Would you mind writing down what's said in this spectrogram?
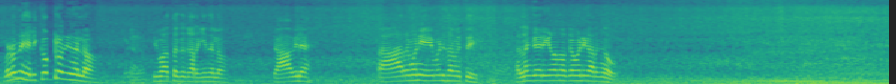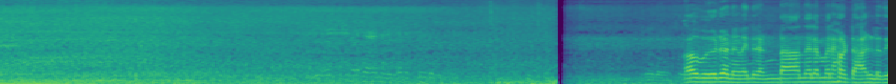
ഇവിടെ നിന്ന് ഹെലികോപ്റ്റർ വന്നിരുന്നല്ലോ. ഈ ഭാഗത്തൊക്കെ കറങ്ങിയിരുന്നല്ലോ. രാവിലെ ആറ് മണി ഏഴ് മണി സമയത്ത്. വെള്ളം കയറിക്കണം നോക്കാൻ വേണ്ടി കറങ്ങാവും. ആ വീട് കണ്ടു നിങ്ങൾ അതിന്റെ രണ്ടാം നിലമ്മലാവട്ടെ ആളുള്ളത്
